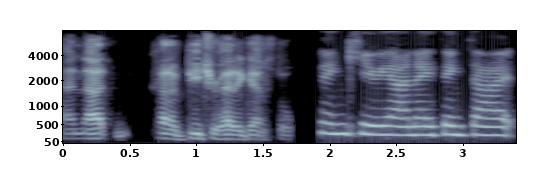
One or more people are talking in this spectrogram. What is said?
and not kind of beat your head against the wall. Thank you. Yeah. And I think that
